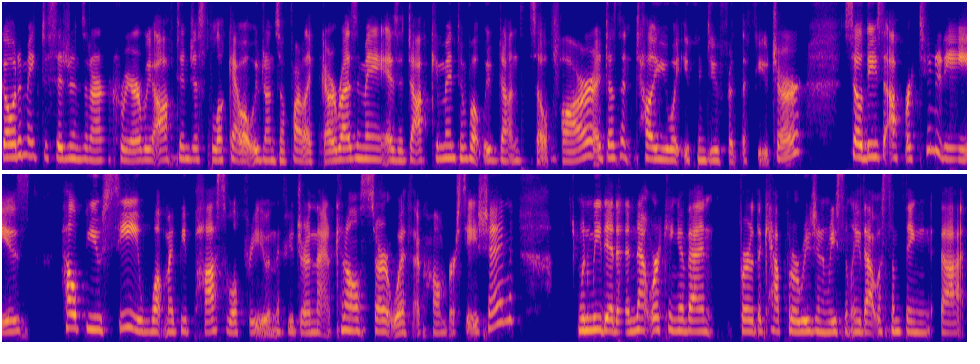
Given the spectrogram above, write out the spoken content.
go to make decisions in our career, we often just look at what we've done so far. Like our resume is a document of what we've done so far. It doesn't tell you what you can do for the future. So these opportunities help you see what might be possible for you in the future. And that can all start with a conversation. When we did a networking event for the capital region recently, that was something that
